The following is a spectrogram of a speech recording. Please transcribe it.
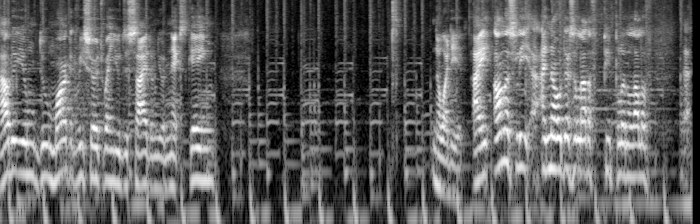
how do you do market research when you decide on your next game? No idea. I honestly, I know there's a lot of people and a lot of uh,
